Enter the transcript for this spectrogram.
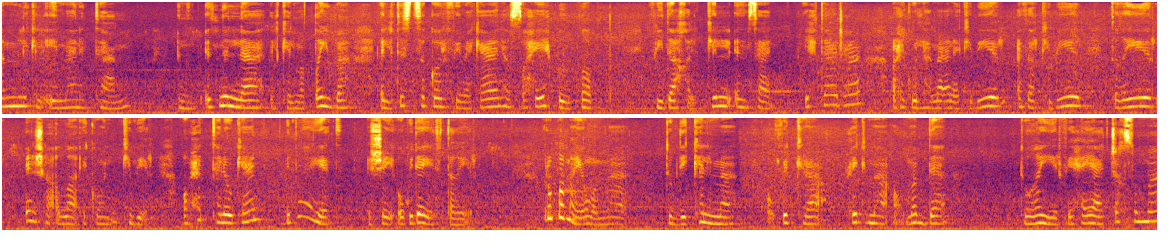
أملك الإيمان التام أنه بإذن الله الكلمة الطيبة اللي تستقر في مكانها الصحيح بالضبط في داخل كل إنسان. يحتاجها راح يكون لها معنى كبير أثر كبير تغيير إن شاء الله يكون كبير. أو حتى لو كان بداية الشيء أو بداية التغيير. ربما يوما ما تبدي كلمة أو فكرة أو حكمة أو مبدأ تغير في حياة شخص ما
